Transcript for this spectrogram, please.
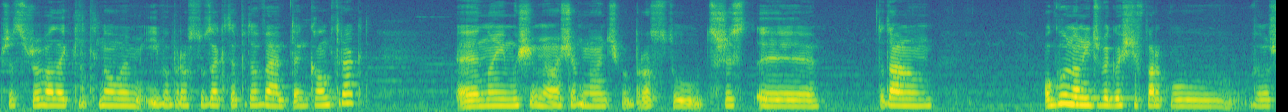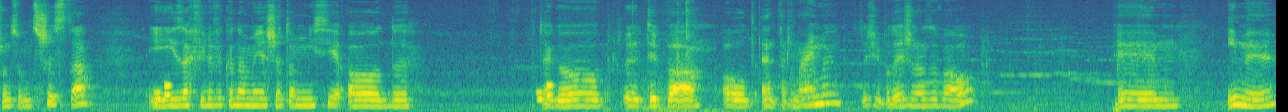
Przez przypadek kliknąłem i po prostu zaakceptowałem ten kontrakt. E, no i musimy osiągnąć po prostu 300, y, totalną ogólną liczbę gości w parku wynoszącą 300 i za chwilę wykonamy jeszcze tą misję od tego y, typa od Entertainment, to się bodajże nazywało. I my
